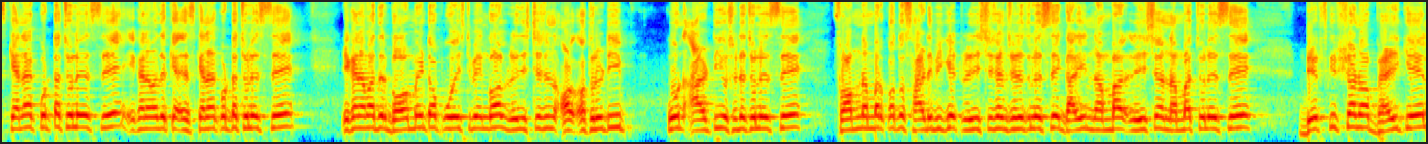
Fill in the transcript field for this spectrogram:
স্ক্যানার কোডটা চলে এসছে। এখানে আমাদের স্ক্যানার কোডটা চলে এসছে। এখানে আমাদের government of West Bengal registration authority কোন আরটিও সেটা চলে এসছে। ফর্ম নাম্বার কত সার্টিফিকেট রেজিস্ট্রেশন সেটা চলে এসছে। গাড়ির নাম্বার রেজিস্ট্রেশন নাম্বার চলে এসছে। ডেসক্রিপশন অফ ভেহিকেল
